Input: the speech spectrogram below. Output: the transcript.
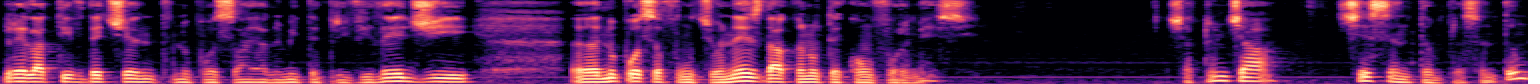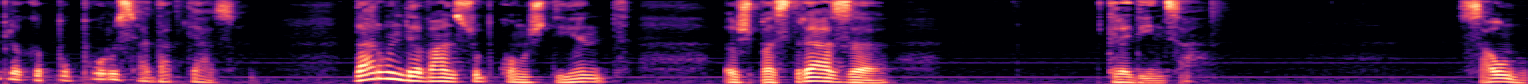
relativ decent, nu poți să ai anumite privilegii, uh, nu poți să funcționezi dacă nu te conformezi. Și atunci ce se întâmplă? Se întâmplă că poporul se adaptează. Dar undeva în subconștient își păstrează credința. Sau nu.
